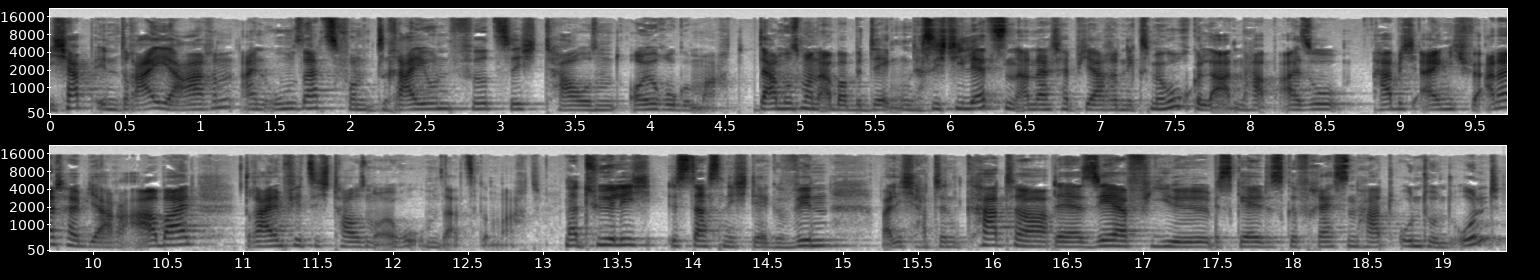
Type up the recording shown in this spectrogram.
Ich habe in drei Jahren einen Umsatz von 43.000 Euro gemacht. Da muss man aber bedenken, dass ich die letzten anderthalb Jahre nichts mehr hochgeladen habe. Also habe ich eigentlich für anderthalb Jahre Arbeit 43.000 Euro Umsatz gemacht. Natürlich ist das nicht der Gewinn, weil ich hatte einen Cutter, der sehr viel des Geldes gefressen hat und, und, und.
